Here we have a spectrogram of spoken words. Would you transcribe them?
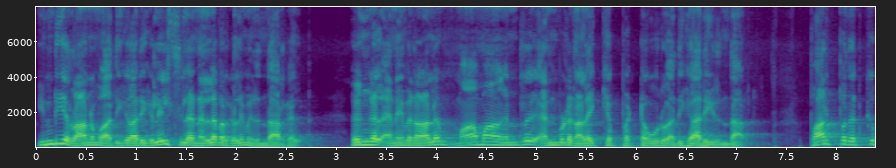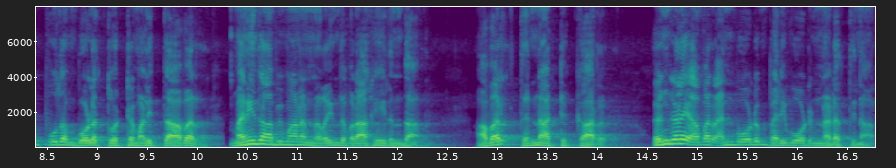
இந்திய இராணுவ அதிகாரிகளில் சில நல்லவர்களும் இருந்தார்கள். எங்கள் அனைவராலும் மாமா என்று அன்புடன் அழைக்கப்பட்ட ஒரு அதிகாரி இருந்தார். பார்ப்பதற்கு பூதம் போல தோற்றமளித்த அவர் மனிதாபிமானம் நிறைந்தவராக இருந்தார். அவர் தென்னாட்டுக்காரர். எங்களை அவர் அன்போடும் பரிவோடும் நடத்தினார்.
